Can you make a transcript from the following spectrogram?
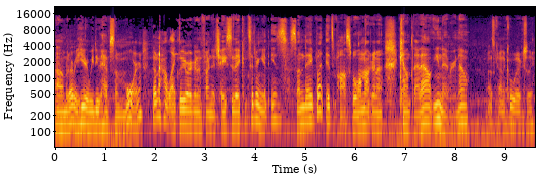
Um, but over here, we do have some more. Don't know how likely we are going to find a Chase today, considering it is Sunday, but it's possible. I'm not going to count that out. You never know. That's kind of cool, actually.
